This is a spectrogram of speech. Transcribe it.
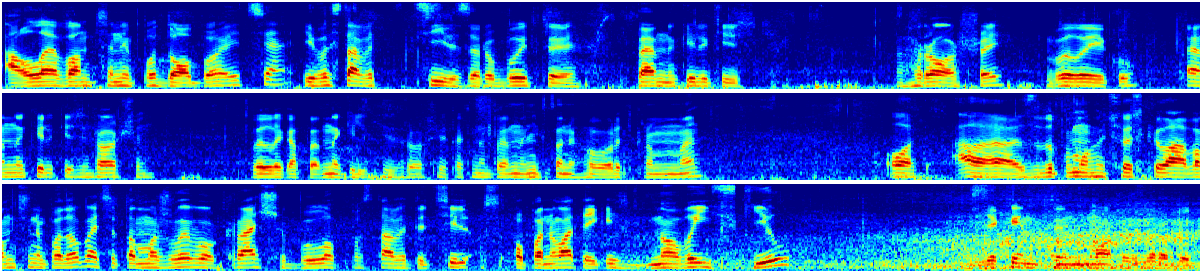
Але вам це не подобається, і ви ставите ціль заробити певну кількість грошей, велику певну кількість грошей, велика певна кількість грошей, так напевно ніхто не говорить, крім мене. От, а за допомогою цього скіла вам це не подобається, то можливо краще було б поставити ціль опанувати якийсь новий скіл, з яким ти можеш заробити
